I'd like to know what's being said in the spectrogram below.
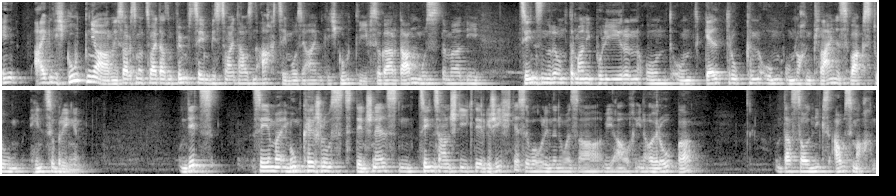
in eigentlich guten Jahren, ich sage es mal 2015 bis 2018, wo es ja eigentlich gut lief, sogar dann musste man die Zinsen runter manipulieren und, und Geld drucken, um, um noch ein kleines Wachstum hinzubringen. Und jetzt sehen wir im Umkehrschluss den schnellsten Zinsanstieg der Geschichte, sowohl in den USA wie auch in Europa. Und das soll nichts ausmachen.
